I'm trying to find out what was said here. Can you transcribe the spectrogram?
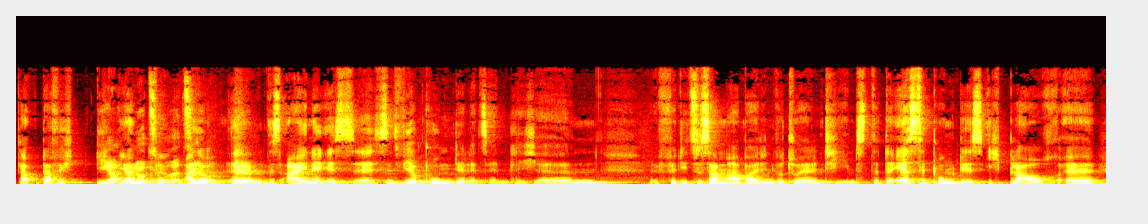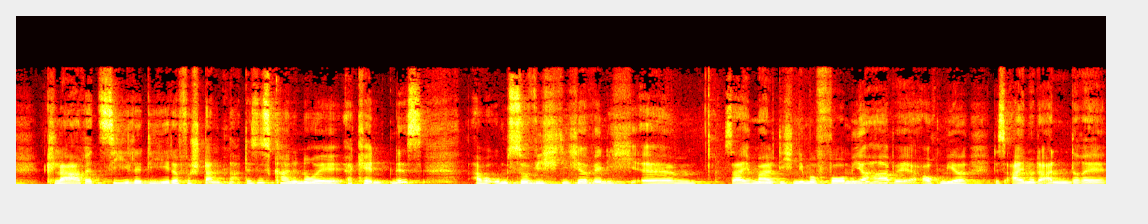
darf ich die? Ja, ja? nur zu. Erzähle. Also ähm, das eine ist, äh, es sind vier Punkte letztendlich ähm, für die Zusammenarbeit in virtuellen Teams. Der erste Punkt ist, ich brauche äh, klare Ziele, die jeder verstanden hat. Das ist keine neue Erkenntnis, aber umso wichtiger, wenn ich, ähm, sage ich mal, dich nicht mehr vor mir habe, auch mir das ein oder andere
